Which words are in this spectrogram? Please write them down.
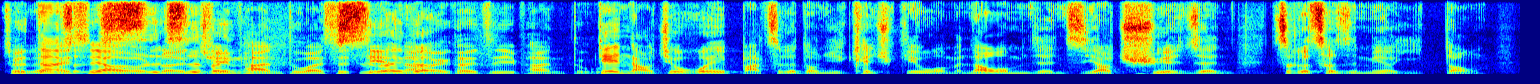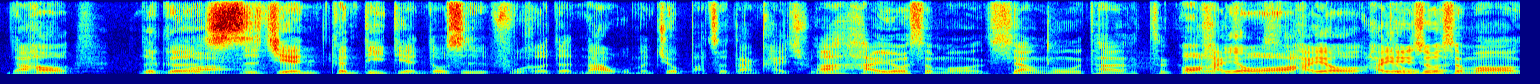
所以当然是要有人去判读，还是电脑也可以自己判读？电脑就会把这个东西 catch 给我们，然后我们人只要确认这个车子没有移动，然后那个时间跟地点都是符合的，那我们就把这单开出来。啊，还有什么项目？它这个哦，还有哦，还有还有听说什么？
